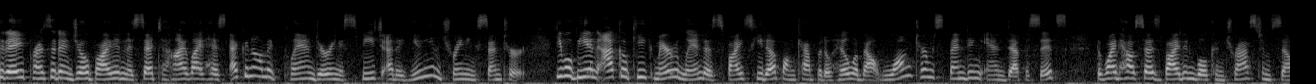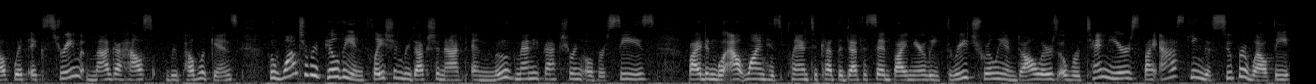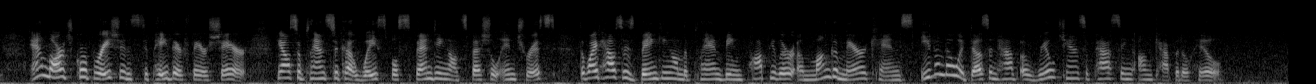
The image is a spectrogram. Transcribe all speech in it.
Today, President Joe Biden is set to highlight his economic plan during a speech at a union training center. He will be in Accokeek, Maryland as fights heat up on Capitol Hill about long-term spending and deficits. The White House says Biden will contrast himself with extreme MAGA House Republicans who want to repeal the Inflation Reduction Act and move manufacturing overseas. Biden will outline his plan to cut the deficit by nearly $3 trillion over 10 years by asking the super wealthy and large corporations to pay their fair share. He also plans to cut wasteful spending on special interests. The White House is banking on the plan being popular among Americans, even though it doesn't have a real chance of passing on Capitol Hill.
